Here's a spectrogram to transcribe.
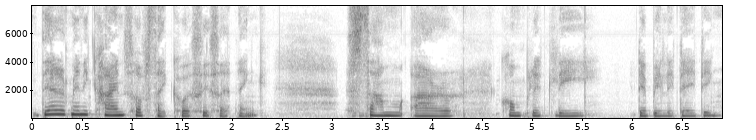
there are many kinds of psychosis, I think. Some are completely debilitating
